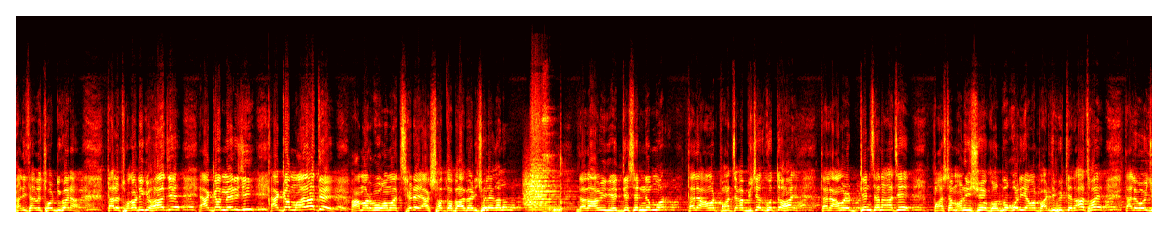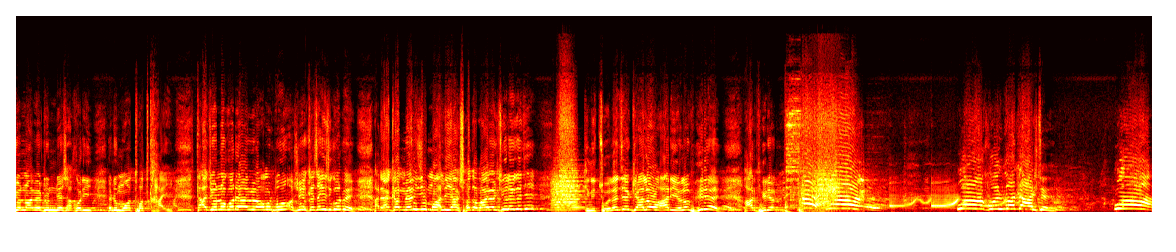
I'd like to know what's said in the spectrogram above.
হাঁড়ি থাকলে ঠকাঠুকি হয় না। তাহলে ঠকাঠুকি হয় যে এক গা মেরেছি এক গা মারাতে আমার বউ আমার ছেড়ে এক সপ্তাহ বাড়ি বাড়ি চলে গেল। দাদা আমি দেশের নম্বর তাহলে আমার পাঁচ টাকা বিচার করতে হয়। তাহলে আমার একটু টেনশন আছে, পাঁচটা মানুষের সঙ্গে গল্প করি, আমার বাড়িতে ফিরতে রাত হয়, তাহলে ওই জন্য আমি একটু নেশা করি, একটু মদ ফদ খাই। তার জন্য করে আমি আমার সঙ্গে কিছু করবে? আর একা মেরেছি মালি এক বাইরে চলে গেছে। কিন্তু চলে যে গেল, আর এলো ফিরে, আর ফিরে ও পথে আসছে এই!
